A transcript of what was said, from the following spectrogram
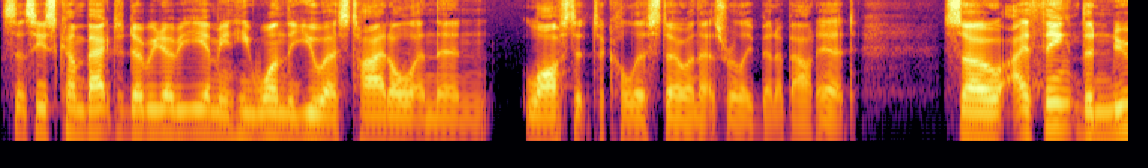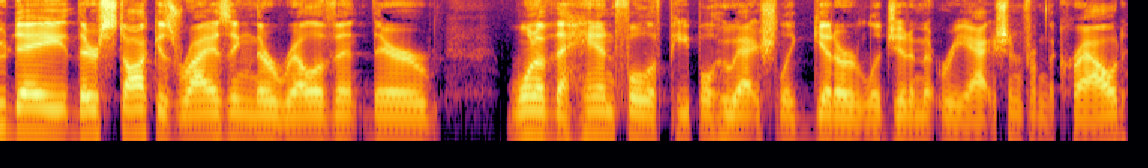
since he's come back to WWE. I mean, he won the U.S. title and then lost it to Kalisto, and that's really been about it. So I think the New Day, their stock is rising. They're relevant. They're one of the handful of people who actually get a legitimate reaction from the crowd.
